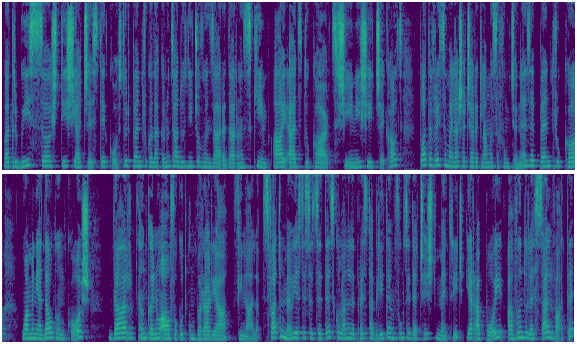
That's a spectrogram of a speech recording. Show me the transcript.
Va trebui să știi și aceste costuri pentru că dacă nu ți-a adus nicio vânzare, dar în schimb ai add to carts și initiate checkouts, Poate vrei să mai lași acea reclamă să funcționeze pentru că oamenii adaugă în coș, dar încă nu au făcut cumpărarea finală. Sfatul meu este să setezi coloanele prestabilite în funcție de acești metrici, iar apoi, avându-le salvate,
